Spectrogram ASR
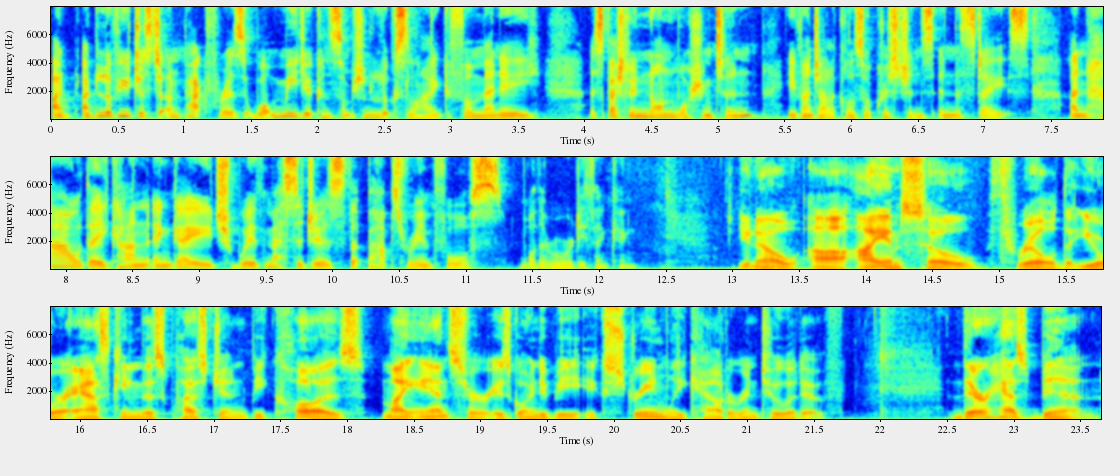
I'd, I'd love you just to unpack for us what media consumption looks like for many, especially non Washington evangelicals or Christians in the States, and how they can engage with messages that perhaps reinforce what they're already thinking. You know, uh, I am so thrilled that you are asking this question because my answer is going to be extremely counterintuitive. There has been,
